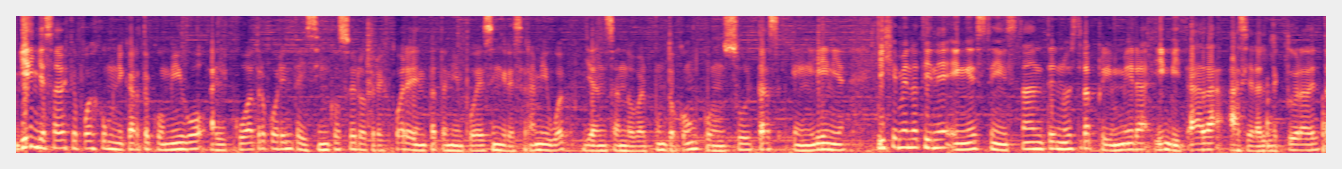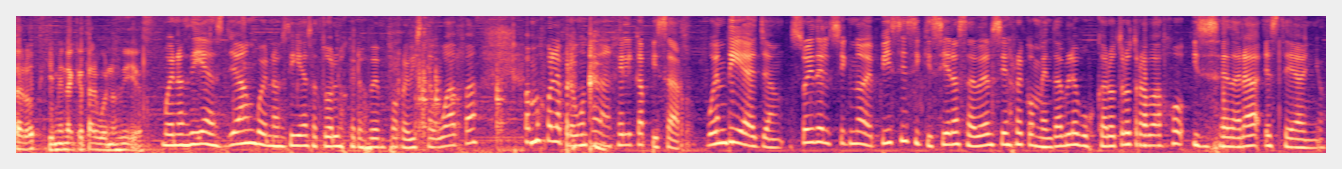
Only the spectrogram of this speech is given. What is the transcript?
Bien, ya sabes que puedes comunicarte conmigo al 445-0340. También puedes ingresar a mi web, jansandoval.com, consultas en línea. Y Jimena tiene en este instante nuestra primera invitada hacia la lectura del tarot. Jimena, ¿qué tal? Buenos días. Buenos días, Jan. Buenos días a todos los que nos ven por Revista Guapa. Vamos con la pregunta de Angélica Pizarro. Buen día, Jan. Soy del signo de Pisces y quisiera saber si es recomendable buscar otro trabajo y si se dará este año.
